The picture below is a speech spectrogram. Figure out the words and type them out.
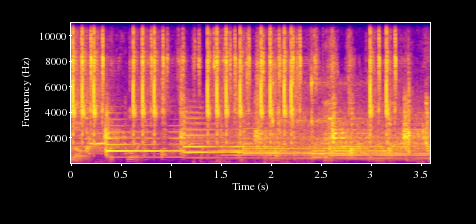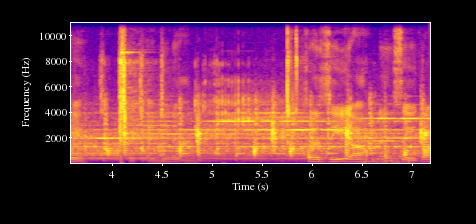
หล่อโคตรโคตรเป็ดโอเคเป็ดอันนี้ด้วยกันเสื้อสีเหรอเรื่องสีก็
